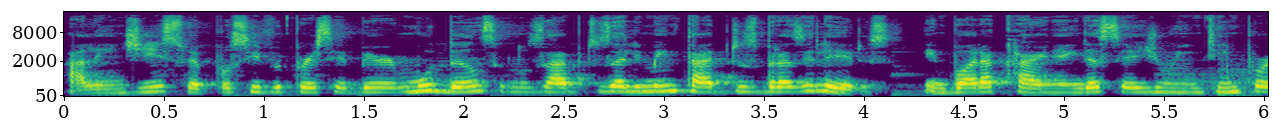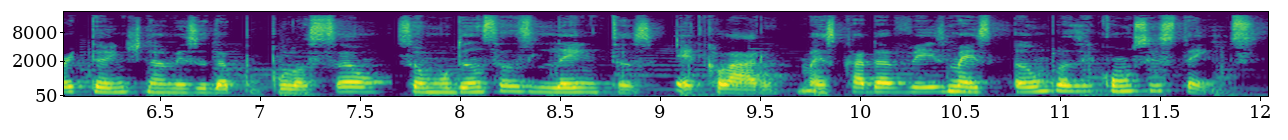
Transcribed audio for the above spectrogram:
Além disso, é possível perceber mudança nos hábitos alimentares dos brasileiros. Embora a carne ainda seja um item importante na mesa da população, são mudanças lentas, é claro, mas cada vez mais amplas e consistentes.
